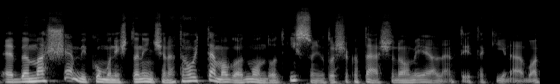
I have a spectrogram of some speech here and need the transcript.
Ebben már semmi kommunista nincsen, hát ahogy te magad mondod, iszonyatosak a társadalmi ellentétek Kínában.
